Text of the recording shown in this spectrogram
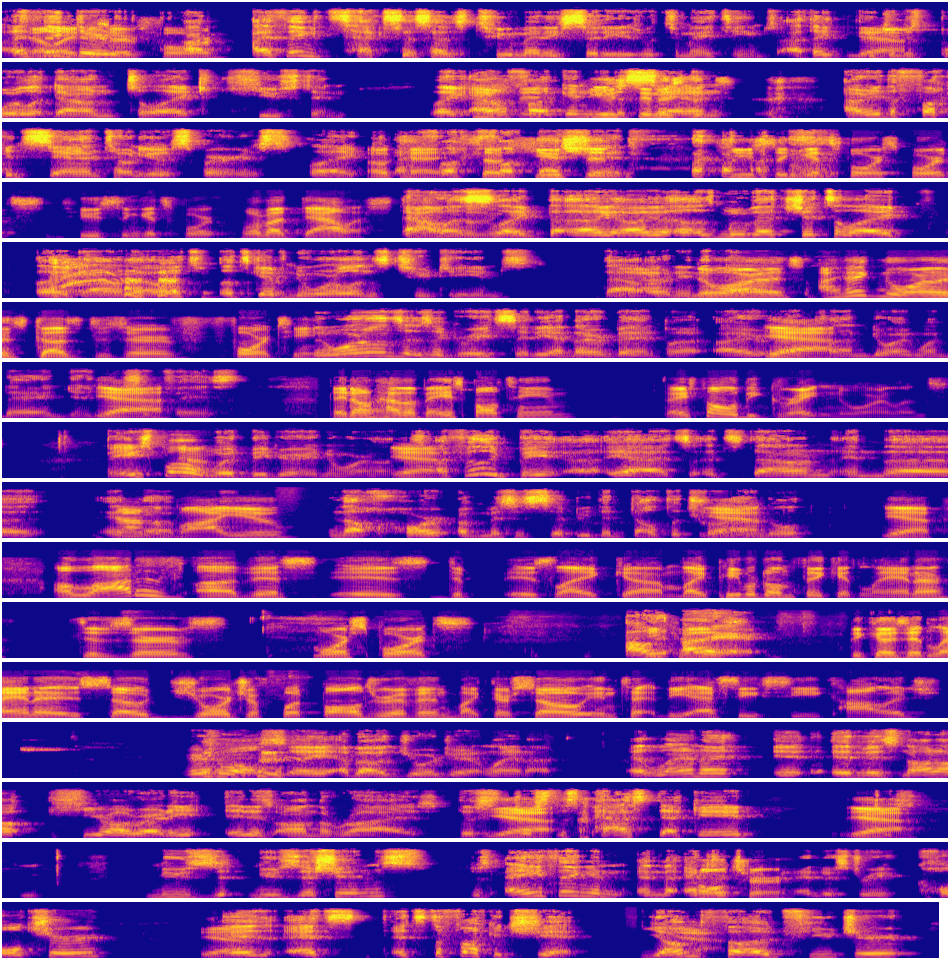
I LA think deserves four. I, I think Texas has too many cities with too many teams. I think you Yeah. can just boil it down to like Houston. Like I don't Houston- fucking need the San, the- I don't need the fucking San Antonio Spurs. Like Okay, fuck, so fuck Houston- Houston gets four sports. Houston gets four. What about Dallas? Dallas, doesn't like th- uh, uh, let's move that shit to like like I don't know. let's let's give New Orleans two teams. That Yeah, New Orleans. I think New Orleans does deserve four teams. New Orleans is a great city. I've never been, but I, Yeah. I plan on going one day and getting Yeah. shit faced. They don't have a baseball team. Baseball would be great in New Orleans. Baseball Yeah. would be great in New Orleans. Yeah. I feel like ba- uh, yeah, it's it's down in the in down the, the bayou. in the heart of Mississippi, the Delta Triangle. Yeah, a lot of uh, this is is like um, like people don't think Atlanta deserves more sports I'll, Because- I- because Atlanta is so Georgia football driven. Like they're so into the SEC college. here's what I'll say about Georgia Atlanta. Atlanta, if it's not here already, it is on the rise. This Yeah. just this past decade, Yeah, music, musicians, just anything in, in the Culture. industry, culture, yeah, is, it's it's the fucking shit. Young Yeah. Thug, Future,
